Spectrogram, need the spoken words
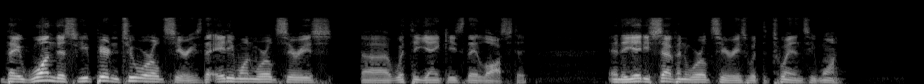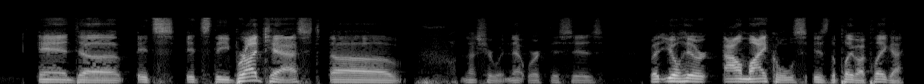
They won this. He appeared in two World Series. The 81 World Series uh, with the Yankees, they lost it. And the 87 World Series with the Twins, he won. And uh, it's it's the broadcast. Uh, I'm not sure what network this is, but you'll hear Al Michaels is the play-by-play guy,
